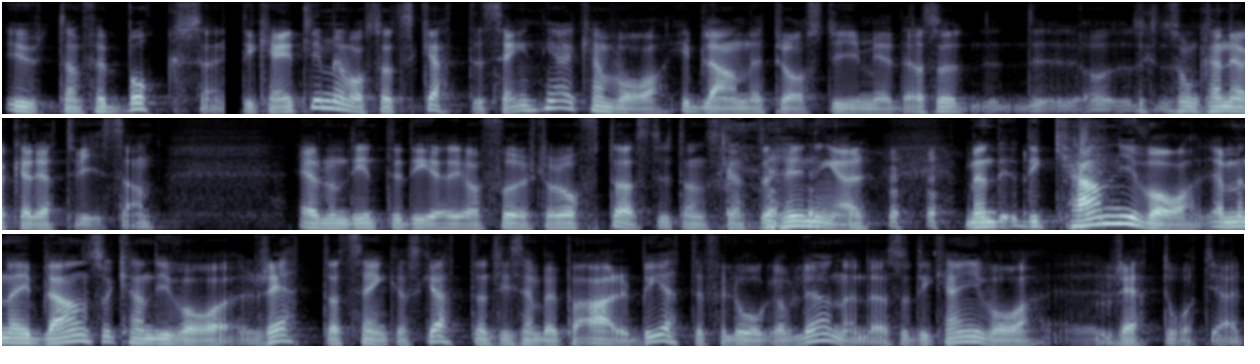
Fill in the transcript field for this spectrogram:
utanför boxen. Det kan ju till och med vara så att skattesänkningar kan vara ibland ett bra styrmedel, alltså som kan öka rättvisan. Även om det inte är det jag föreslår oftast, utan skattehöjningar. Men det, det, kan ju vara, jag menar ibland så kan det ju vara rätt att sänka skatten, till exempel på arbete för lågavlönade. Alltså det kan ju vara rätt åtgärd.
